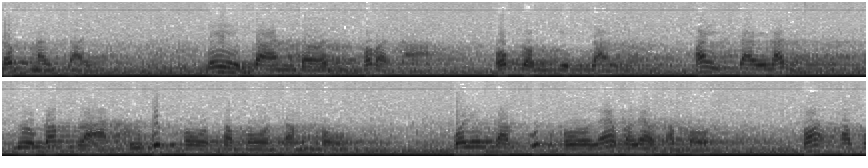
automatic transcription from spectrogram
นึกในใจนี่การเดินภาวนาอบรมจิตใจ ให้ใจนั้นอยู่กับปราดคือพุทโธธรรมโมสังโฆบริกรรมพุทโธแล้วก็แล้วธรรมโม เพราะธรรมโม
